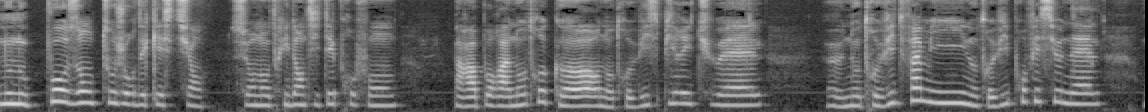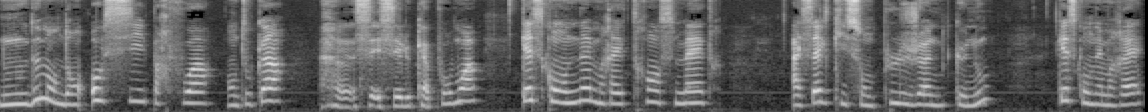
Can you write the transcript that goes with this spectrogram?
nous nous posons toujours des questions sur notre identité profonde, par rapport à notre corps, notre vie spirituelle, euh, notre vie de famille, notre vie professionnelle. Nous nous demandons aussi parfois, en tout cas, c'est le cas pour moi, Qu'est-ce qu'on aimerait transmettre à celles qui sont plus jeunes que nous? Qu'est-ce qu'on aimerait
